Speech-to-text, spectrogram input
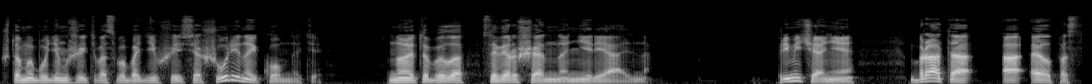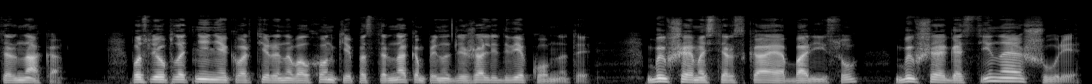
что мы будем жить в освободившейся Шуриной комнате, но это было совершенно нереально. Примечание. Брата А.Л. Пастернака. После уплотнения квартиры на Волхонке Пастернакам принадлежали две комнаты. Бывшая мастерская Борису, бывшая гостиная Шуре.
